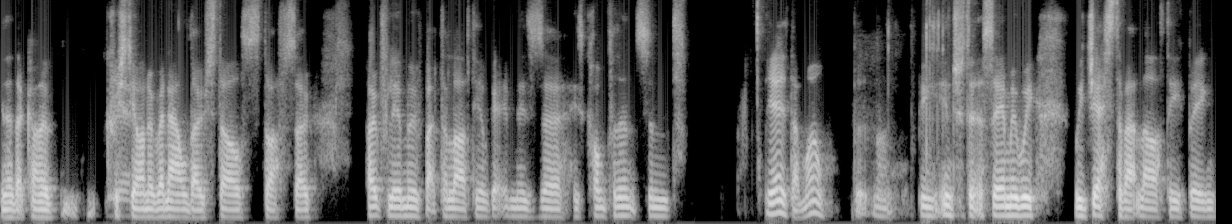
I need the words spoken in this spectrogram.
you know, that kind of Cristiano Ronaldo style stuff. So hopefully a move back to Lahti will get him his uh, his confidence, and yeah, he's done well. But no, it'd be interesting to see. I mean, we we jest about Lahti being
